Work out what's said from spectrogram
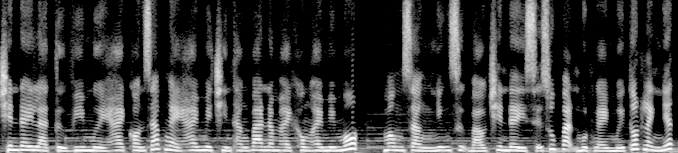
Trên đây là tử vi 12 con giáp ngày 29 tháng 3 năm 2021. Mong rằng những dự báo trên đây sẽ giúp bạn một ngày mới tốt lành nhất.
